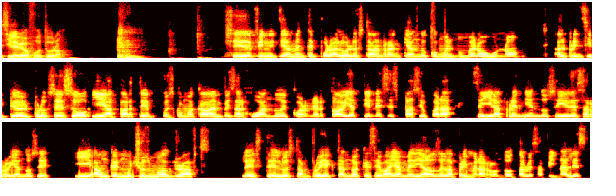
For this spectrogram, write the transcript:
sí le veo futuro. Sí, definitivamente por algo lo estaban rankeando como el número uno al principio del proceso y aparte, pues como acaba de empezar jugando de corner, todavía tiene ese espacio para seguir aprendiendo, seguir desarrollándose y aunque en muchos mock drafts este, lo están proyectando a que se vaya a mediados de la primera ronda o tal vez a finales,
